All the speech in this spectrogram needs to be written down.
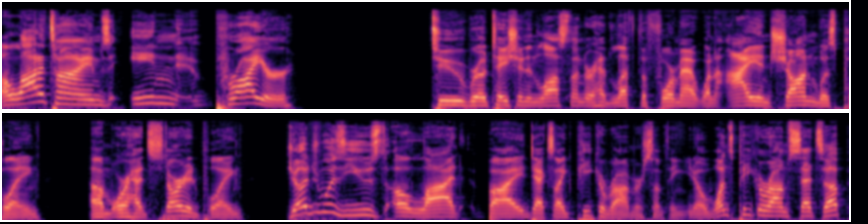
a lot of times in prior to rotation and Lost Thunder had left the format when I and Sean was playing, um, or had started playing, Judge was used a lot by decks like Pikarom or something. You know, once Pikarom sets up,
